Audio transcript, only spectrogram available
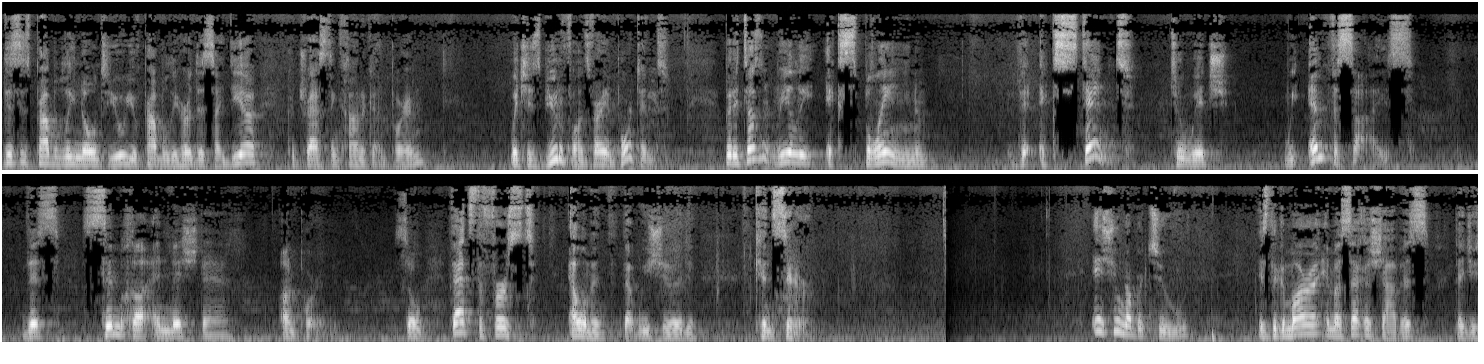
This is probably known to you. You've probably heard this idea, contrasting Hanukkah and Purim, which is beautiful. It's very important. But it doesn't really explain the extent to which we emphasize this Simcha and Mishteh on Purim. So that's the first element that we should consider. Issue number two is the Gemara in Masechah Shabbos that you,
